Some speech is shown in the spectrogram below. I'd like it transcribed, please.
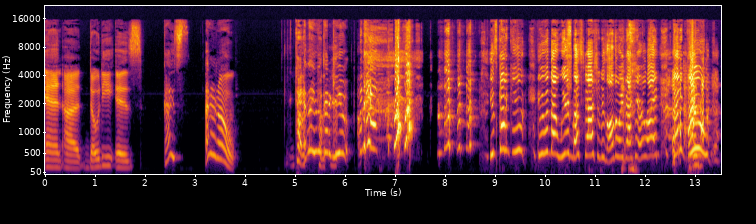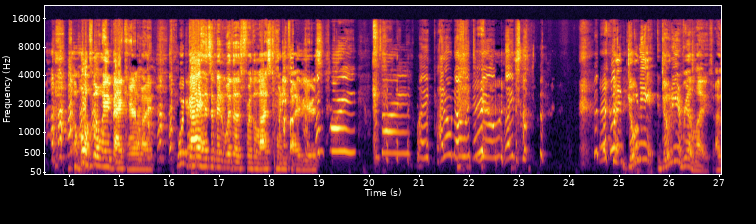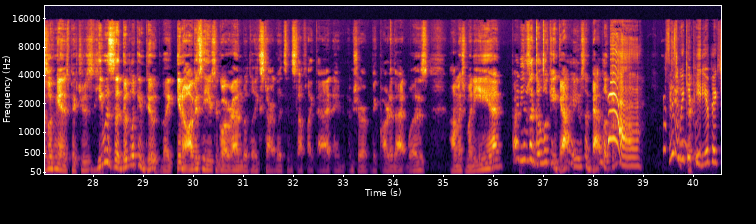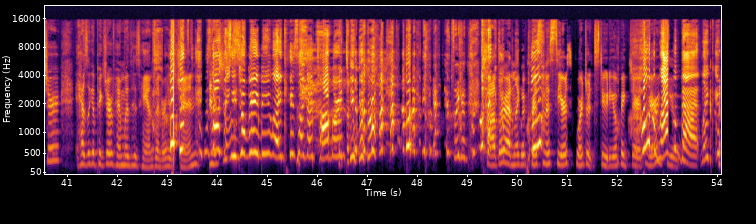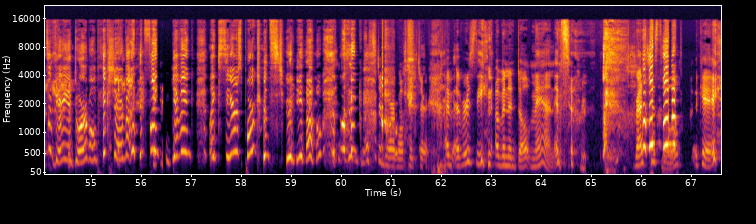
and uh Dodi is guys. I don't know. Kind of, I thought you were kind of cute. He's kind of cute, even with that weird mustache and his all the way back hairline. Kind of cute. All the way back, Caroline. Poor guy hasn't been with us for the last 25 years. I'm sorry. I'm sorry. Like I don't know what to do. Like Dodi, Dodi in real life, I was looking at his pictures. He was a good looking dude. Like, you know, obviously he used to go around with like starlets and stuff like that. And I'm sure a big part of that was how much money he had. But he was a good looking guy. He wasn't bad looking. yeah. His Wikipedia picture has like a picture of him with his hands under his chin. He's and not it's the just- angel baby. Like he's like a toddler in tears. It's like a toddler on like a Christmas Sears portrait studio picture. It's Who would very cute. that? Like it's a very adorable picture, but it's like giving like Sears portrait studio. the most adorable picture I've ever seen of an adult man. It's rest his soul. Okay. and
